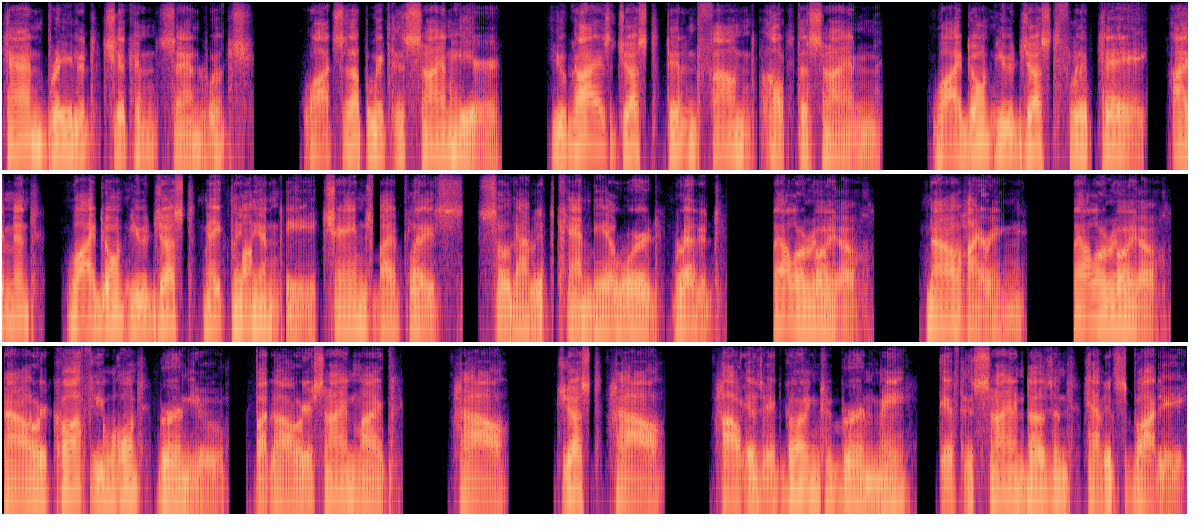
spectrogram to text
Hand-braided chicken sandwich. What's up with this sign here? You guys just didn't found out the sign. Why don't you just flip A? I meant, why don't you just make the INT change by place, so that it can be a word breaded? El Arroyo. Now hiring. El Arroyo. Our coffee won't burn you, but our sign might. How? Just how? How is it going to burn me, if the sign doesn't have its body?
